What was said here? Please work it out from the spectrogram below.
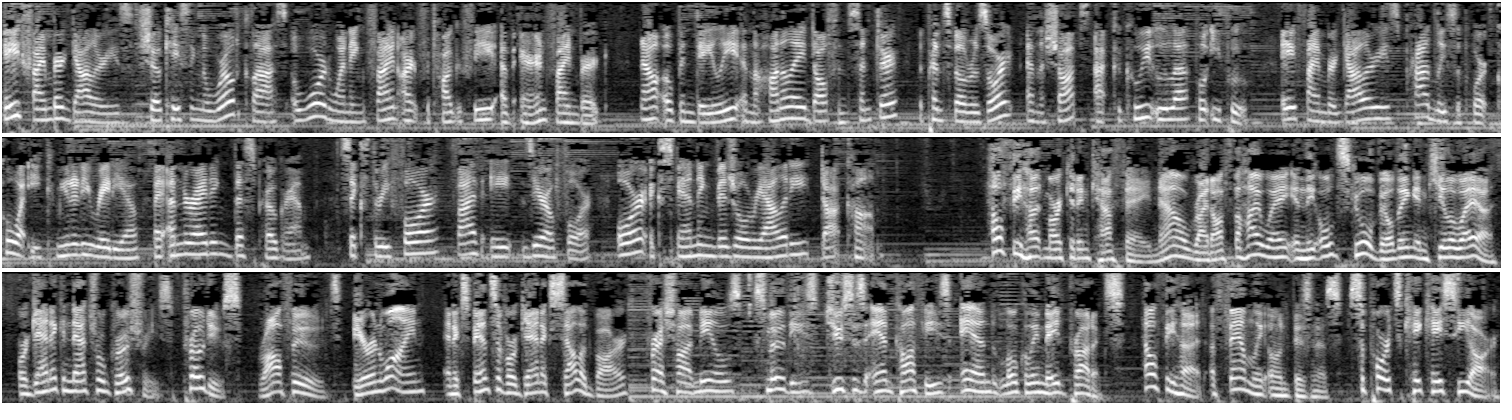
A. Feinberg Galleries, showcasing the world-class, award-winning fine art photography of Aaron Feinberg. Now open daily in the Hanalei Dolphin Center, the Princeville Resort, and the shops at Kukui'ula Po'ipu. A. Feinberg Galleries proudly support Kauai Community Radio by underwriting this program. 634-5804 or expandingvisualreality.com. Healthy Hut Market and Cafe, now right off the highway in the old school building in Kilauea. Organic and natural groceries, produce, raw foods, beer and wine, an expansive organic salad bar, fresh hot meals, smoothies, juices and coffees, and locally made products. Healthy Hut, a family owned business, supports KKCR.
